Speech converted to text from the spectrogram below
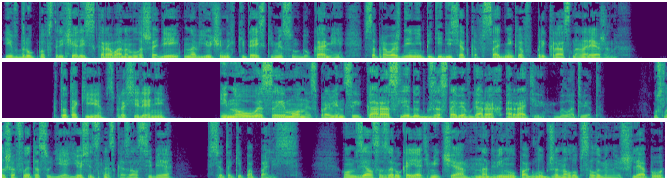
и вдруг повстречались с караваном лошадей, навьюченных китайскими сундуками, в сопровождении пяти десятков всадников, прекрасно наряженных. «Кто такие?» — спросили они. «Иноуэ Саэмон из провинции Кара следует к заставе в горах Арати», — был ответ. Услышав это, судья Йосицне сказал себе, «Все-таки попались». Он взялся за рукоять меча, надвинул поглубже на лоб соломенную шляпу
